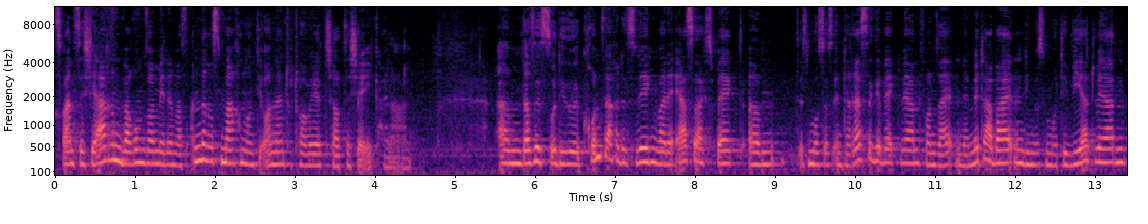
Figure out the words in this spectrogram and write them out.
20 Jahren, warum soll mir denn was anderes machen und die Online-Tutorials schaut sich ja eh keiner an. Ähm, das ist so diese Grundsache, deswegen war der erste Aspekt, ähm, es muss das Interesse geweckt werden von Seiten der Mitarbeitenden, die müssen motiviert werden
